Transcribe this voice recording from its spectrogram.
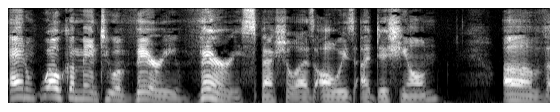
And welcome into a very, very special, as always, edition of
